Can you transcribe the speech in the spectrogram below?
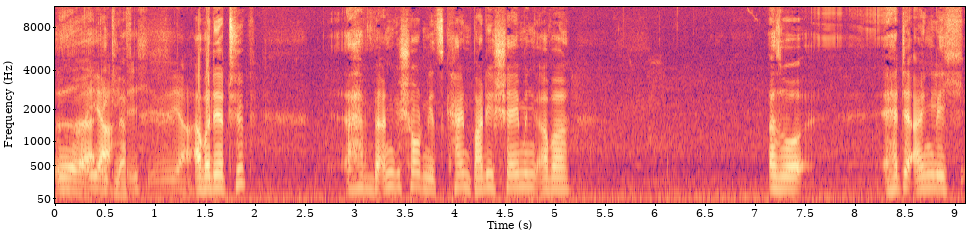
Äh, ja, ekelhaft. ich, ja. Aber der Typ, äh, haben wir angeschaut und jetzt kein Body-Shaming, aber also er hätte eigentlich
